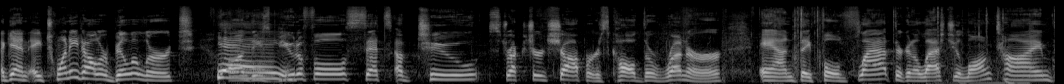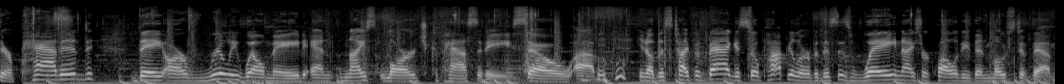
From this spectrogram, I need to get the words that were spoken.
Again, a $20 bill alert on these beautiful sets of two structured shoppers called the Runner. And they fold flat. They're going to last you a long time. They're padded. They are really well made and nice large capacity. So, um, you know, this type of bag is so popular, but this is way nicer quality than most of them.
